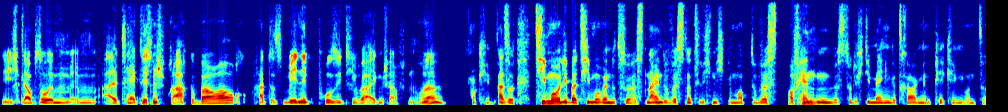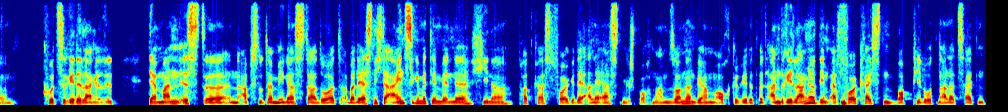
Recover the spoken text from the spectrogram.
Ich glaube, so im, im alltäglichen Sprachgebrauch hat es wenig positive Eigenschaften, oder? Okay, also Timo, lieber Timo, wenn du zuhörst, nein, du wirst natürlich nicht gemobbt. Du wirst auf Händen wirst du durch die Mengen getragen in Peking und ähm, kurze Rede, lange Sinn. Der Mann ist äh, ein absoluter Megastar dort, aber der ist nicht der einzige, mit dem wir in der China-Podcast-Folge der allerersten gesprochen haben, sondern wir haben auch geredet mit André Lange, dem erfolgreichsten Bob-Piloten aller Zeiten,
